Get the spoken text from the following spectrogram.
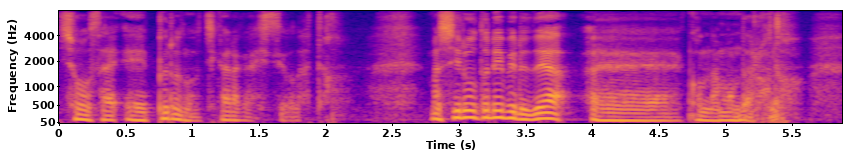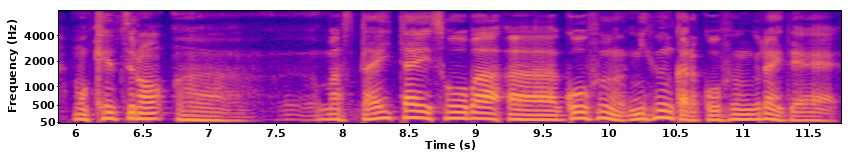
詳細、えー、プロの力が必要だと。まあ、素人レベルでは、えー、こんなもんだろうと。もう結論、うん、まあ、大体相場あ5分、2分から5分ぐらいで、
